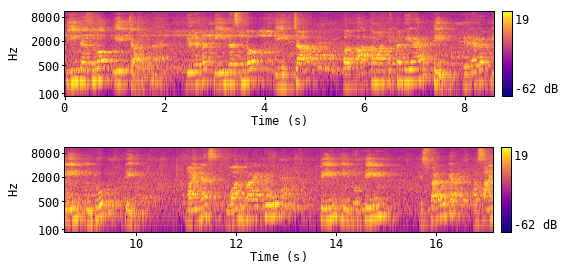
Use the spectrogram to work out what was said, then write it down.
तीन दशमलव एक चार रखना है। हो जाएगा तीन दशमलव एक चार और आर का मान कितना दिया है? टेन हो जाएगा ten into ten minus one by two ten into ten square हो गया और साइन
